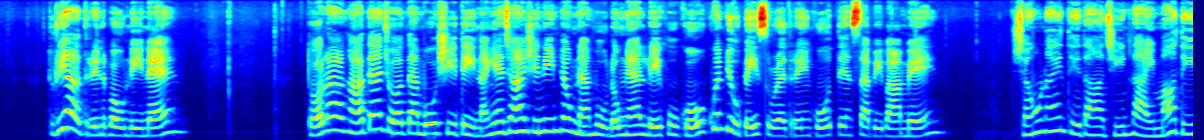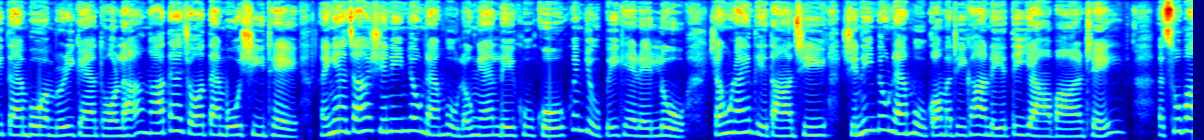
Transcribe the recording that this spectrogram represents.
။ဒုတိယသတင်းတစ်ပုဒ်အနေနဲ့ ဒေါ်လာ9တန်းကျော်တန်ဖိုးရှိသည့်နိုင်ငံခြားယင်းနှိမ့်မြုပ်နှံမှုလုပ်ငန်း၄ခုကိုခွင့်ပြုပေးဆိုတဲ့သတင်းကိုတင်ဆက်ပေးပါမယ်။ ရန်ကုန်တိုင်းဒေသကြီး၌မတီတန်ဖိုးအမေရိကန်ဒေါ်လာ9တန်းကျော်တန်ဖိုးရှိတဲ့နိုင်ငံခြားယင်းနှိမ့်မြုပ်နှံမှုလုပ်ငန်း၄ခုကိုခွင့်ပြုပေးခဲ့တယ်လို့ရန်ကုန်တိုင်းဒေသကြီးယင်းနှိမ့်မြုပ်နှံမှုကော်မတီကနေသိရပါတယ်။အဆိုပါ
